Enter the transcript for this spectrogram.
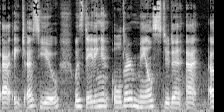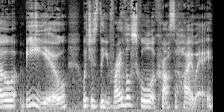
at HSU was dating an older male student at OBU, which is the rival school across the highway.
